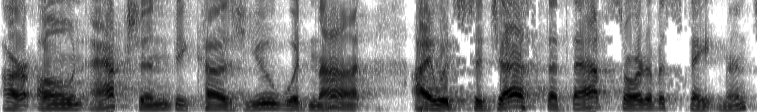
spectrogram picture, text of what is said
our own action because you would not. I would suggest that that sort of a statement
